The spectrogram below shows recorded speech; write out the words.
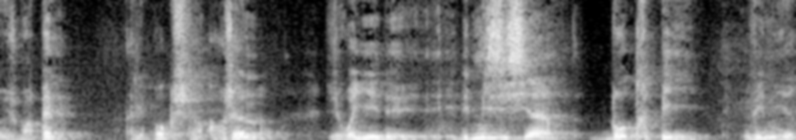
Je me rappelle, à l'époque, j'étais encore jeune, je voyais des, des musiciens d'autres pays venir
